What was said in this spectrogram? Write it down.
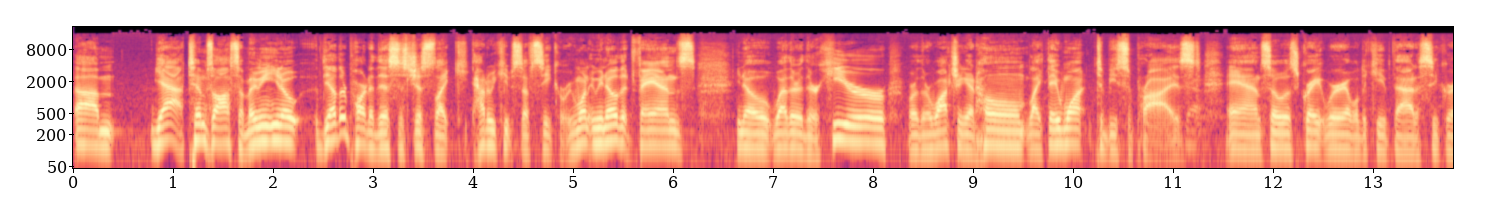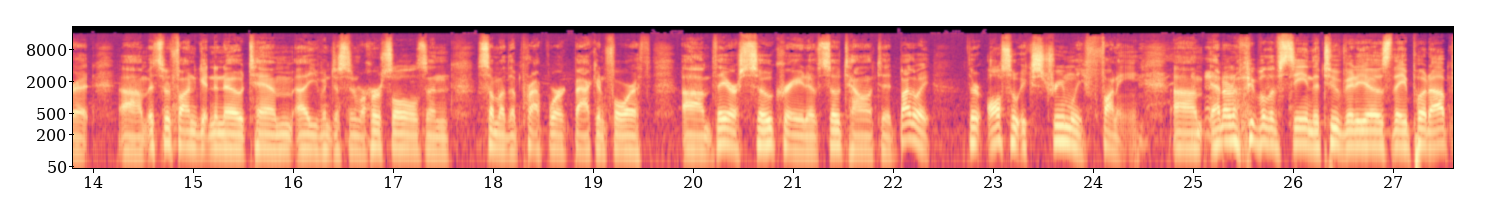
um, yeah, Tim's awesome. I mean, you know, the other part of this is just like how do we keep stuff secret? We want we know that fans, you know, whether they're here or they're watching at home, like they want to be surprised, yeah. and so it's great we're able to keep that a secret. Um, it's been fun getting to know Tim, uh, even just in rehearsals and some of the prep work back and forth. Um, they are so creative, so talented. By the way, they're also extremely funny. Um, I don't know if people have seen the two videos they put up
